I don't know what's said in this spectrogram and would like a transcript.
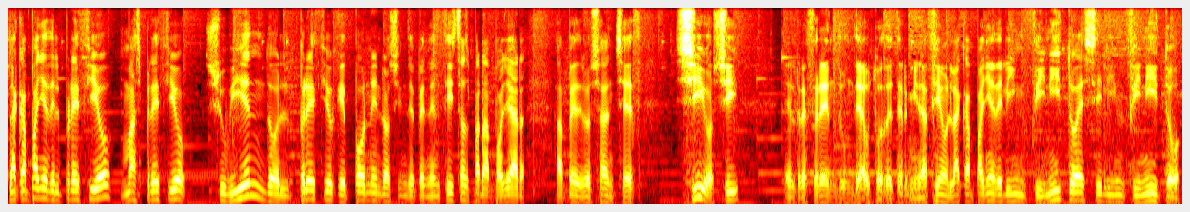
La campaña del precio, más precio, subiendo el precio que ponen los independentistas para apoyar a Pedro Sánchez, sí o sí, el referéndum de autodeterminación. La campaña del infinito es el infinito,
